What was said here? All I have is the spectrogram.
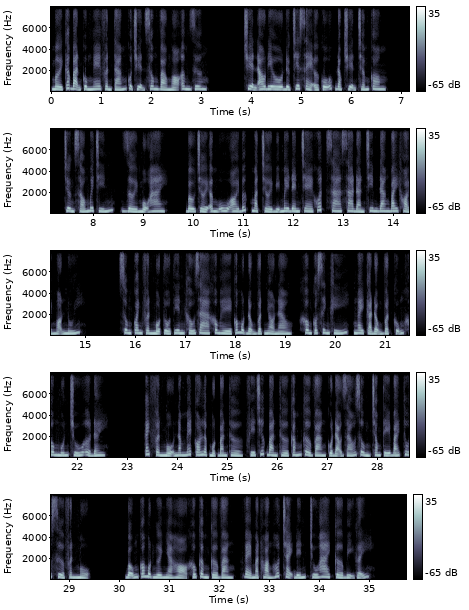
Mời các bạn cùng nghe phần 8 của truyện Sông vào ngõ âm dương. truyện audio được chia sẻ ở cỗ đọc chuyện.com Trường 69, rời mộ 2. Bầu trời âm u oi bức mặt trời bị mây đen che khuất xa xa đàn chim đang bay khỏi ngọn núi. Xung quanh phần mộ tổ tiên khấu ra không hề có một động vật nhỏ nào, không có sinh khí, ngay cả động vật cũng không muốn trú ở đây. Cách phần mộ 5 mét có lập một bàn thờ, phía trước bàn thờ cắm cờ vàng của đạo giáo dùng trong tế bái tu sửa phần mộ. Bỗng có một người nhà họ khấu cầm cờ vàng, vẻ mặt hoảng hốt chạy đến, chú hai cờ bị gãy.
